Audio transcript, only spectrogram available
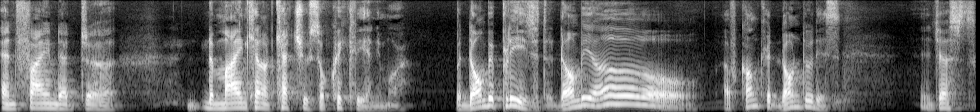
and find that uh, the mind cannot catch you so quickly anymore. But don't be pleased. Don't be, oh, I've conquered. Don't do this. Just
